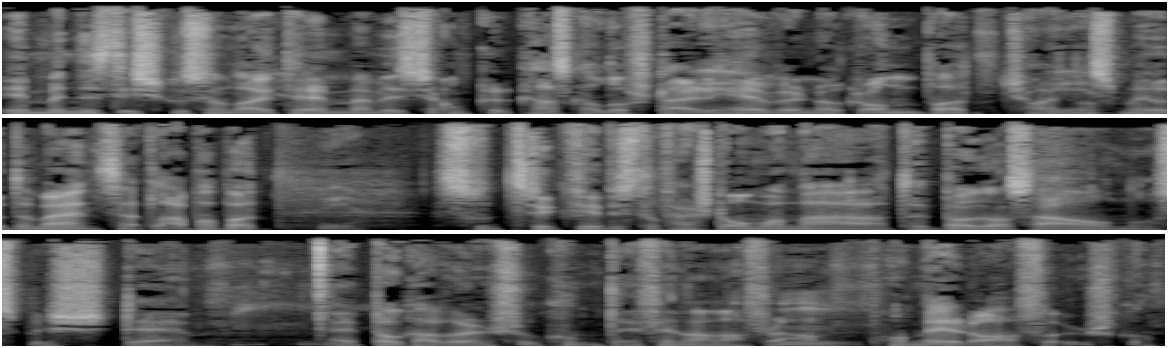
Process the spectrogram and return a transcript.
Jag minns inte hur hon men visst jag onkel kanske lust där hever några on button tjej som med demens att lappa button så trykker vi hvis du først om han at bøga saun og spyrst eh, bøga vøren, så kom det finne han fram mm. hun er av førskån.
